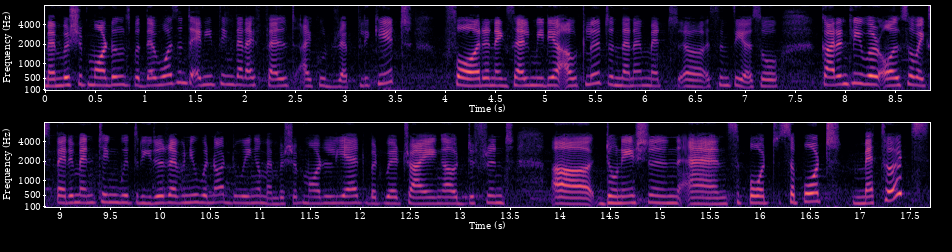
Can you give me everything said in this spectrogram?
membership models, but there wasn't anything that I felt I could replicate for an exile media outlet. And then I met uh, Cinthia. So currently, we're also experimenting with reader revenue. We're not doing a membership model yet, but we're trying out different uh, donation and support support methods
